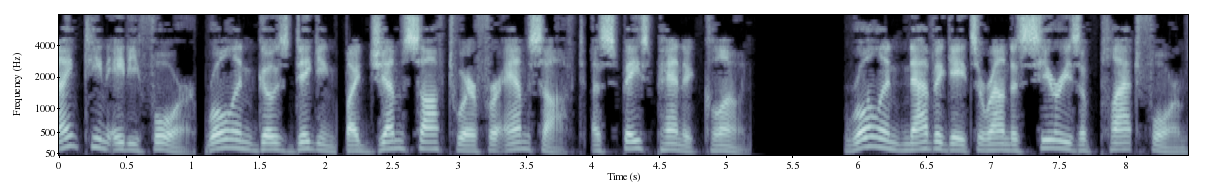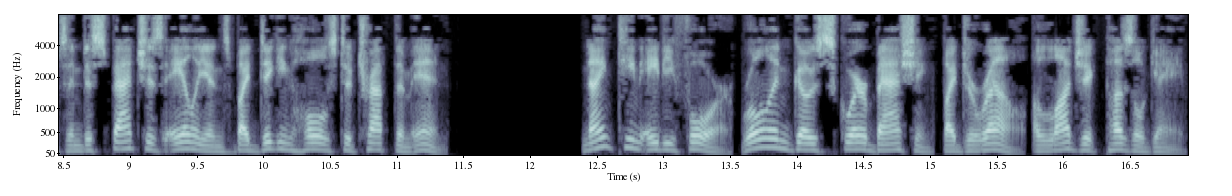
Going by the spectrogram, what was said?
1984, Roland Goes Digging by Gem Software for Amsoft a Space Panic clone. Roland navigates around a series of platforms and dispatches aliens by digging holes to trap them in. 1984, Roland Goes Square Bashing by Durell a logic puzzle game.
